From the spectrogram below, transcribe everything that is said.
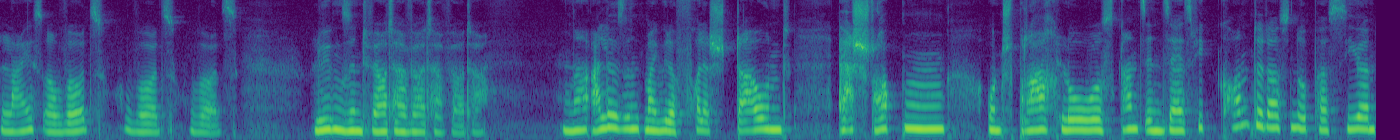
lies are words, words, words. Lügen sind Wörter, Wörter, Wörter. Na, alle sind mal wieder voll erstaunt, erschrocken und sprachlos, ganz entsetzt. Wie konnte das nur passieren?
